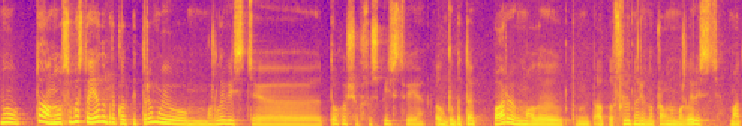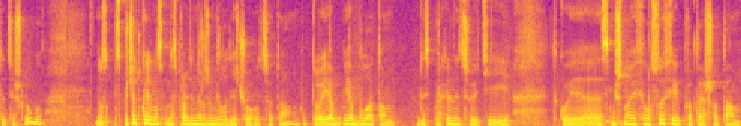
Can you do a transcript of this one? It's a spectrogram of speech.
Ну так, ну особисто я, наприклад, підтримую можливість е, того, щоб в суспільстві ЛГБТ-пари мали там абсолютно рівноправну можливість мати ці шлюби. Ну, Спочатку я насправді не розуміла, для чого це. Та? Тобто я, я була там десь прихильницею тієї такої е, смішної філософії про те, що там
